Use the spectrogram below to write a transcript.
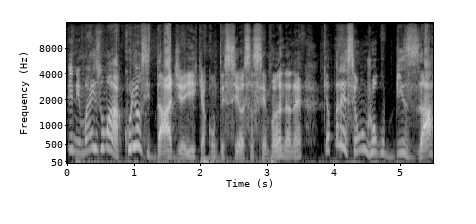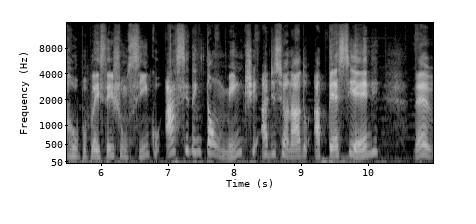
Vini, mais uma curiosidade aí que aconteceu essa semana, né? Que apareceu um jogo bizarro pro PlayStation 5, acidentalmente adicionado à PSN, né?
